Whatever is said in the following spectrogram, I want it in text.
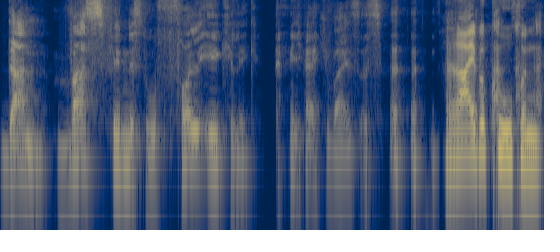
Dann, was findest du voll ekelig? ja, ich weiß es. Reibekuchen.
